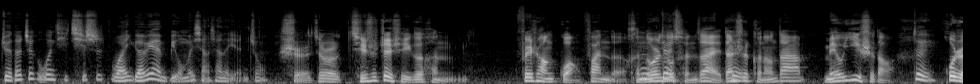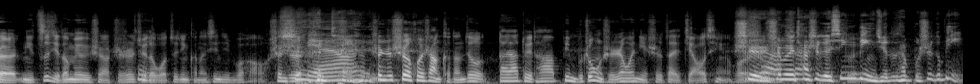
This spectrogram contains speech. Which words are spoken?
觉得这个问题其实完远远比我们想象的严重。是，就是其实这是一个很。非常广泛的，很多人都存在，但是可能大家没有意识到，对，或者你自己都没有意识到，只是觉得我最近可能心情不好，甚失至眠啊，甚至社会上可能就大家对他并不重视，认为你是在矫情，或者是是因为他是个心病，觉得他不是个病。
